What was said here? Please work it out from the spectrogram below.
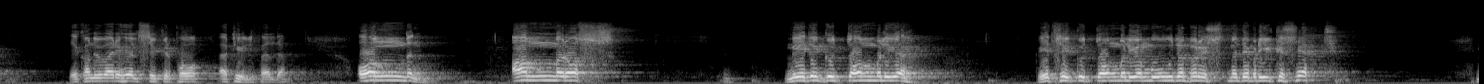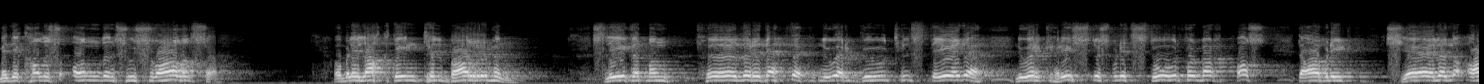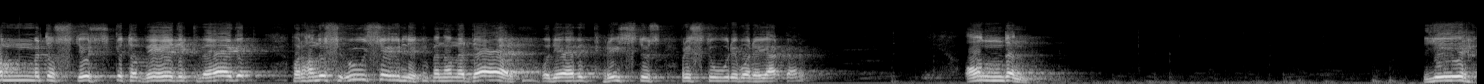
Det kan du være helt sikker på er tilfellet. Ånden ammer oss med det guddommelige ved sitt guddommelige moderbryst, men det blir ikke sett. Men det kalles Åndens husvalelse og blir lagt inn til barmen slik at man føler dette. Nå er Gud til stede. Nå er Kristus blitt stor for oss. Da blir sjelen ammet og styrket og vederkveget. For han er usynlig, men han er der, og det er ved Kristus blir stor i våre hjerter. Ånden gir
